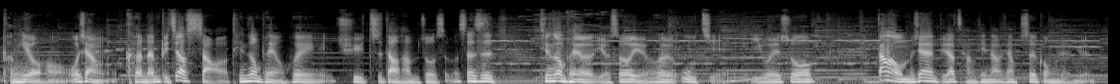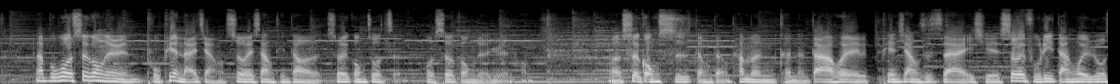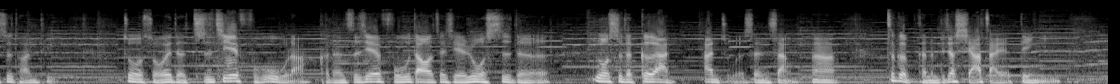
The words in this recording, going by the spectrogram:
朋友哈，我想可能比较少听众朋友会去知道他们做什么，甚至听众朋友有时候也会误解，以为说，当然我们现在比较常听到像社工人员，那不过社工人员普遍来讲，社会上听到社会工作者或社工人员哈，呃，社工师等等，他们可能大家会偏向是在一些社会福利单位、弱势团体。做所谓的直接服务啦，可能直接服务到这些弱势的弱势的个案案主的身上，那这个可能比较狭窄的定义。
